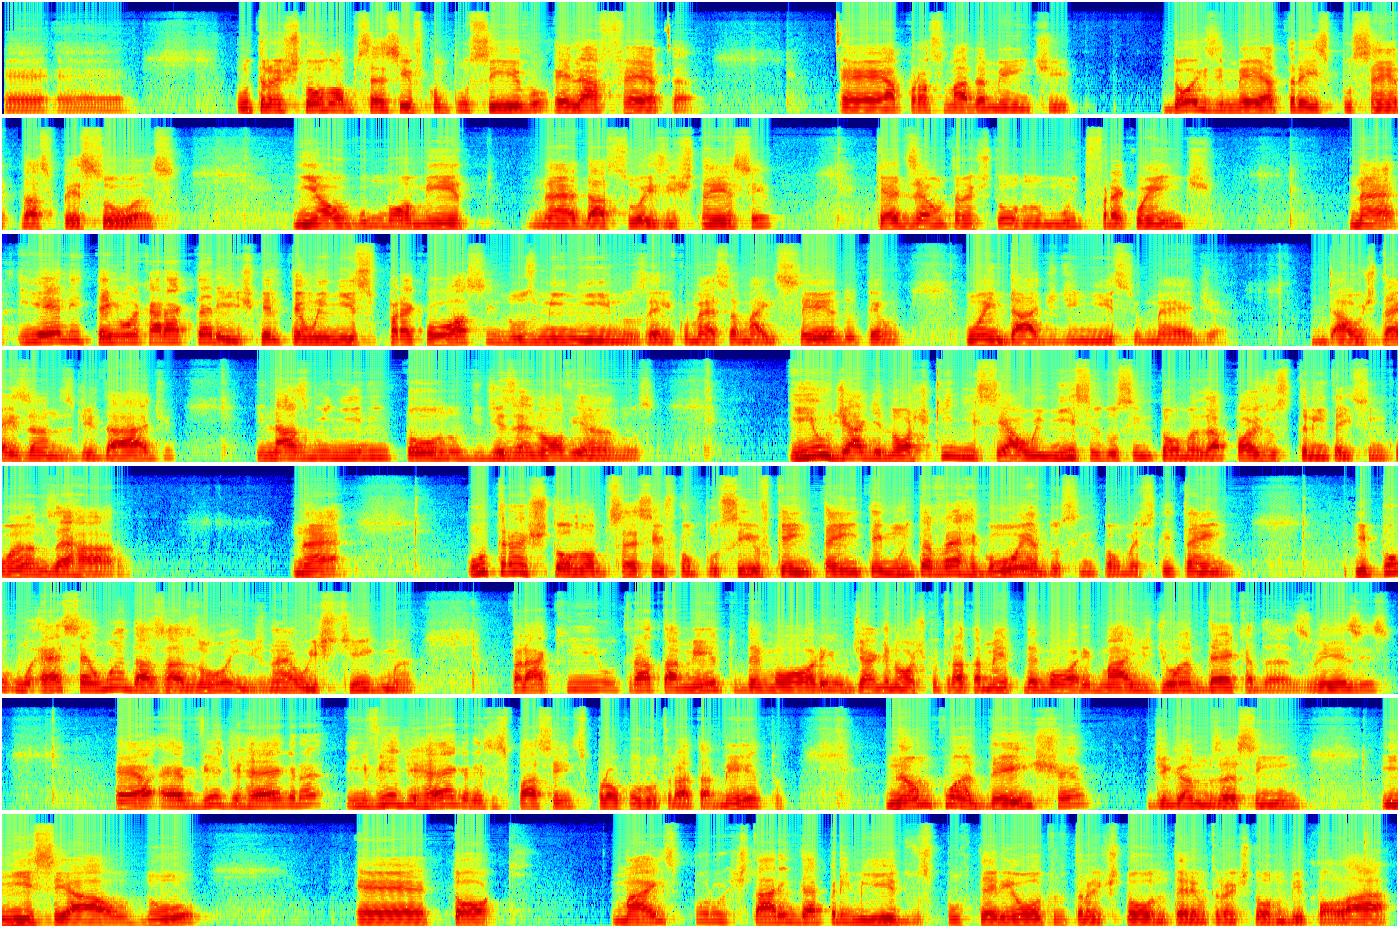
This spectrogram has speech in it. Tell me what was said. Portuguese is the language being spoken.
é, é, o transtorno obsessivo compulsivo ele afeta é, aproximadamente 2,5 a 3% das pessoas em algum momento né, da sua existência, quer dizer, é um transtorno muito frequente, né? E ele tem uma característica, ele tem um início precoce nos meninos, ele começa mais cedo, tem um, uma idade de início média aos 10 anos de idade, e nas meninas em torno de 19 anos. E o diagnóstico inicial, o início dos sintomas após os 35 anos é raro, né? O transtorno obsessivo compulsivo, quem tem, tem muita vergonha dos sintomas que tem. E por, essa é uma das razões, né, o estigma, para que o tratamento demore, o diagnóstico e o tratamento demore mais de uma década, às vezes. É, é via de regra, e via de regra, esses pacientes procuram o tratamento não com a deixa, digamos assim, inicial do é, toque, mas por estarem deprimidos, por terem outro transtorno, terem um transtorno bipolar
